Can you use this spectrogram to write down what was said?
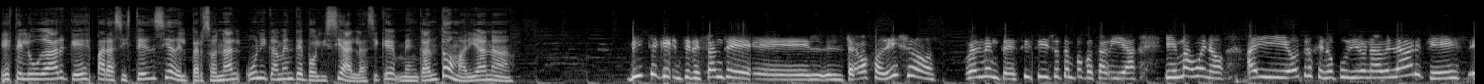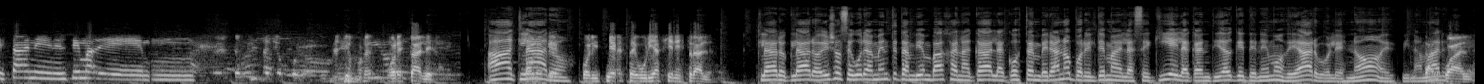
este lugar que es para asistencia del personal únicamente policial. Así que me encantó, Mariana. ¿Viste qué interesante el, el trabajo de ellos? Realmente, sí, sí, yo tampoco sabía. Y es más, bueno, hay otros que no pudieron hablar, que es, están en el tema de... mm, forestales. Ah, claro, Policía de Seguridad Sinestral. claro, claro. Ellos seguramente también bajan acá a la costa en verano por el tema de la sequía y la cantidad que tenemos de árboles, ¿no? Es Pinamar. Tal cual,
